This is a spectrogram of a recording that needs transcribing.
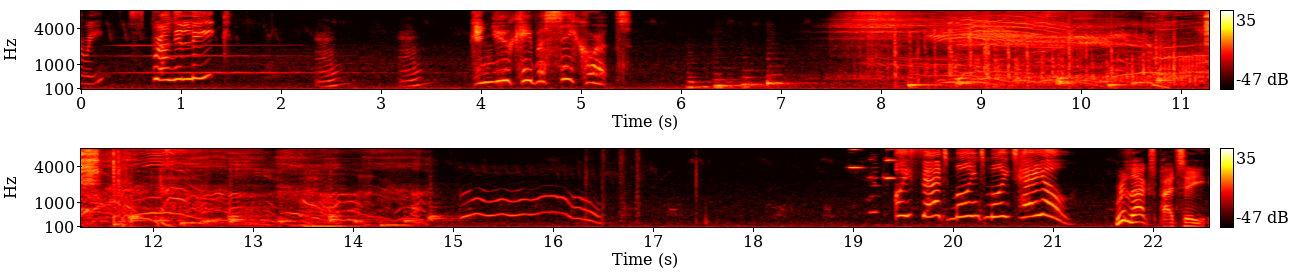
Harry. Sprung a leak? Can you keep a secret? I said mind my tail. Relax, Patsy.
